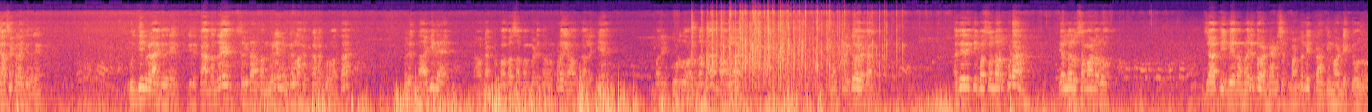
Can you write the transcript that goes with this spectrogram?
ಶಾಸಕರಾಗಿದ್ರಿ. ಉದ್ಯಮಿಗಳಾಗಿದ್ರಿ ಇದಕ್ಕೆ ಕಾರಣ ಅಂದ್ರೆ ಸಂವಿಧಾನ ಬಂದ ಮೇಲೆ ನಿಮಗೆಲ್ಲ ಹಕ್ಕನ್ನು ಕೊಡುವಂತ ಪ್ರಯತ್ನ ಆಗಿದೆ. ನಾವು ಡಾಕ್ಟರ್ ಬಾಬಾ ಸಾಹೇಬ್ ಅಂಬೇಡ್ಕರ್ ಅವರು ಕೂಡ ಯಾವ ಕಾಲಕ್ಕೆ ಮರಿ ಕೂಡುದು ಅನ್ನೋದನ್ನ ನಾವೆಲ್ಲ ನೆನಪಲ್ಲಿ ಇಟ್ಕೋಬೇಕಾಗುತ್ತೆ ಅದೇ ರೀತಿ ಬಸವಣ್ಣವ್ರು ಕೂಡ ಎಲ್ಲರೂ ಸಮಾನರು. ಜಾತಿ, ಭೇದ, ಮರೆತು ಹನ್ನೆರಡು ಶತಮಾನದಲ್ಲಿ ಕ್ರಾಂತಿ ಮಾಡಲಿಕ್ಕೆ ಹೋದ್ರು.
